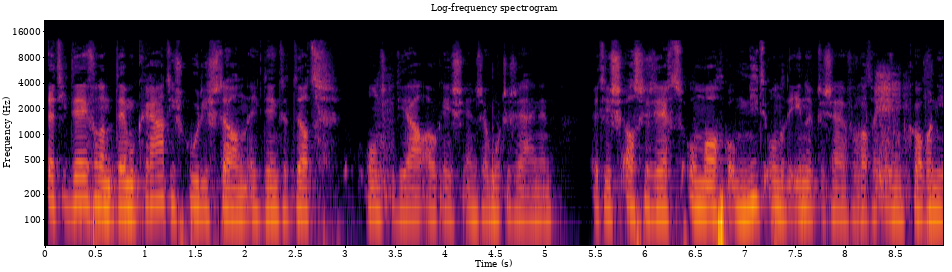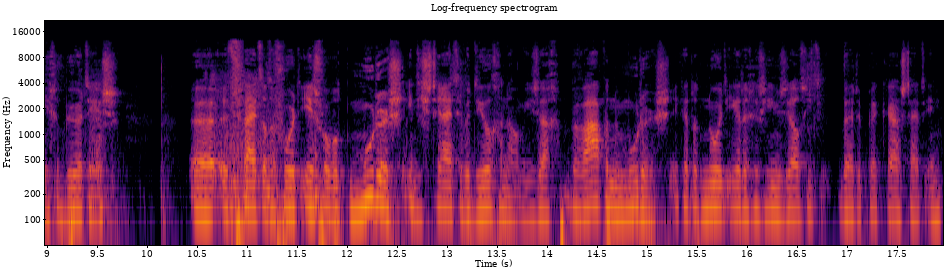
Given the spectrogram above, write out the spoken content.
het idee van een democratisch Koerdistan, ik denk dat dat ons ideaal ook is en zou moeten zijn. En het is, als gezegd, onmogelijk om niet onder de indruk te zijn van wat er in Kobani gebeurd is. Uh, het feit dat er voor het eerst bijvoorbeeld moeders in die strijd hebben deelgenomen. Je zag bewapende moeders. Ik heb dat nooit eerder gezien, zelfs niet bij de PK-strijd in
